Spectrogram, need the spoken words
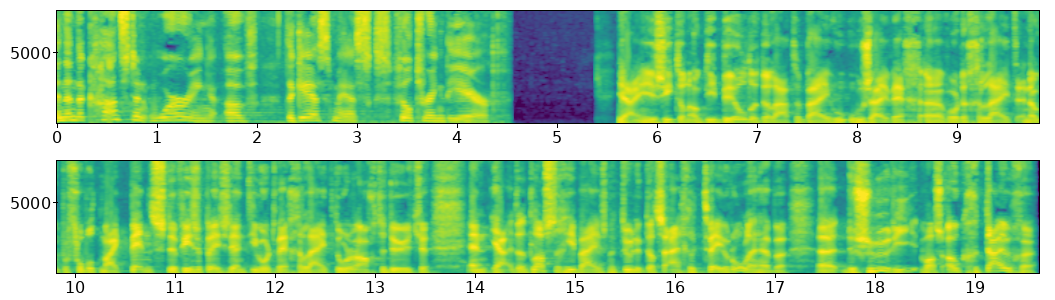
and then the constant whirring of the gas masks filtering the air. Ja, en je ziet dan ook die beelden er later bij hoe, hoe zij weg uh, worden geleid. En ook bijvoorbeeld Mike Pence, de vicepresident, die wordt weggeleid door een achterdeurtje. En ja, het lastige hierbij is natuurlijk dat ze eigenlijk twee rollen hebben. Uh, de jury was ook getuige.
